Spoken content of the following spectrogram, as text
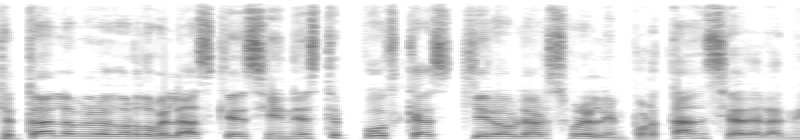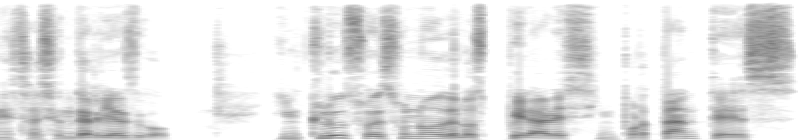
¿Qué tal? Habla Eduardo Velázquez y en este podcast quiero hablar sobre la importancia de la administración de riesgo. Incluso es uno de los pilares importantes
